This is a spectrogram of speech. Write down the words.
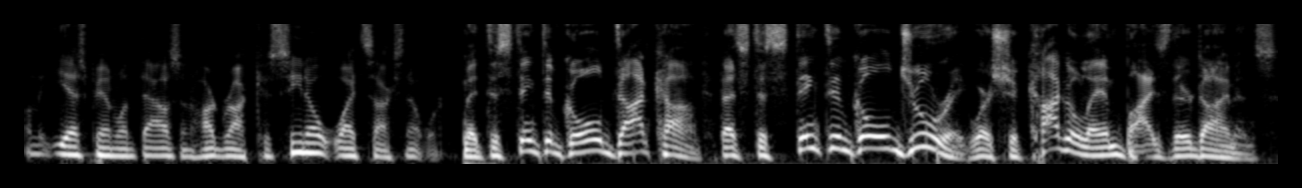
on the ESPN 1000 Hard Rock Casino White Sox Network. At distinctivegold.com. That's distinctive gold jewelry, where Chicagoland buys their diamonds.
